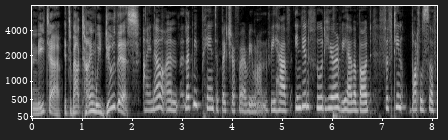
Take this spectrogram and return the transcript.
Anita, it's about time we do this. I know. And let me paint a picture for everyone. We have Indian food here. We have about 15 bottles of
